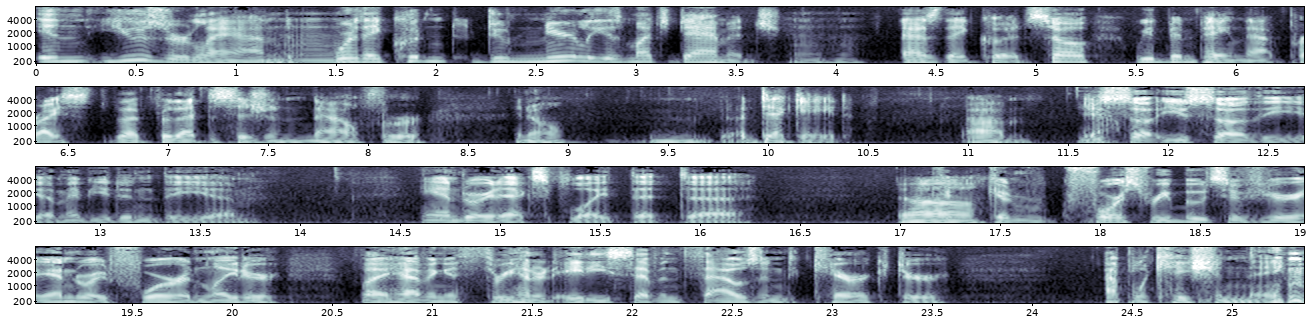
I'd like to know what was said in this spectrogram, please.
in user land where they couldn't do nearly as much damage Mm-hmm. as they could. So we've been paying that price that for that decision now for, you know, mm, a decade. Um, yeah. You saw you saw the uh, maybe you didn't the um, Android exploit that uh, Oh, could, could force reboots of your Android 4 and later by having a 387,000 character application name.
